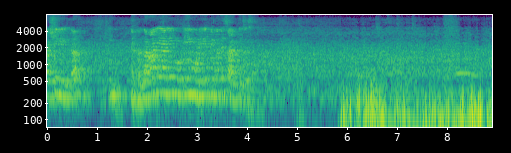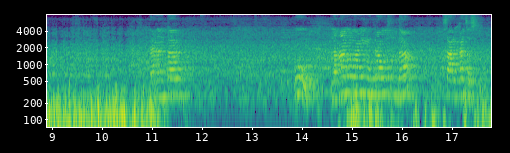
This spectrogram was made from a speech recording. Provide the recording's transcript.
अशी लिहितात. लहान आणि मोठी मोडी लिपीमध्ये सारखीच असते. त्यानंतर ओ लहान आणि मोठा ओ सुद्धा सारखाच असतो.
